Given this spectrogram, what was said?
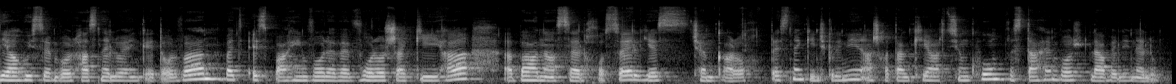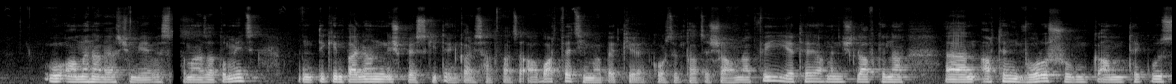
լիահույս եմ, որ հասնելու ենք այդ օրվան, բայց այս պահին որևէ որոշակի, հա, բան ասել, խոսել ես չեմ կարող։ Տեսնենք ինչ կլինի աշխատանքի արդյունքում, վստահ եմ, որ լավ է լինելու ու ամենավերջում եւս համազատումից Տիկին Պալյանն ինչպես գիտենք այս հատվածը ավարտվեց, հիմա պետք է գործընթացը շարունակվի, եթե ամեն ինչ լավ գնա, արդեն որոշում կամ թեկուս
